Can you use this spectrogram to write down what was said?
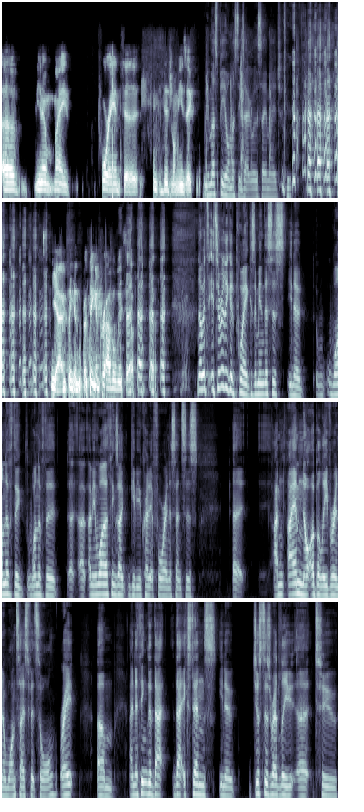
of you know my foray into into digital music. We must be almost exactly the same age. yeah, I'm thinking I'm thinking probably so. no, it's it's a really good point because I mean this is you know one of the one of the uh, I mean one of the things I give you credit for in a sense is uh, I'm I am not a believer in a one size fits all, right? Um, and I think that that that extends you know just as readily uh, to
